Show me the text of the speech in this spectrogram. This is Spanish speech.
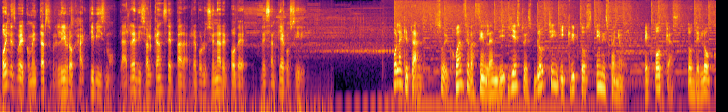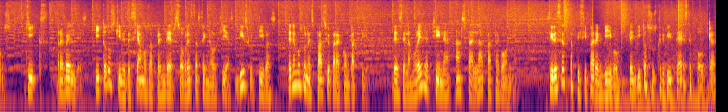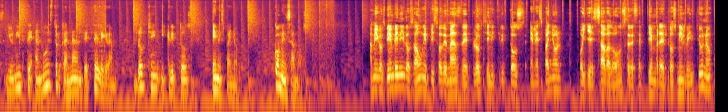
Hoy les voy a comentar sobre el libro Hacktivismo, la red y su alcance para revolucionar el poder, de Santiago City. Hola, ¿qué tal? Soy Juan Sebastián Landi y esto es Blockchain y Criptos en Español, el podcast donde locos, geeks, rebeldes y todos quienes deseamos aprender sobre estas tecnologías disruptivas tenemos un espacio para compartir, desde la muralla china hasta la Patagonia. Si deseas participar en vivo, te invito a suscribirte a este podcast y unirte a nuestro canal de Telegram, Blockchain y Criptos en Español. Comenzamos. Amigos, bienvenidos a un episodio más de Blockchain y Criptos en Español. Hoy es sábado 11 de septiembre del 2021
